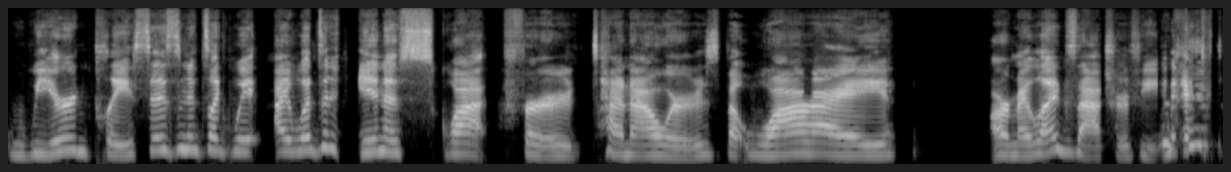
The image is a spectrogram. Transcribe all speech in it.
weird places. And it's like, wait, I wasn't in a squat for 10 hours, but why are my legs atrophied? It's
